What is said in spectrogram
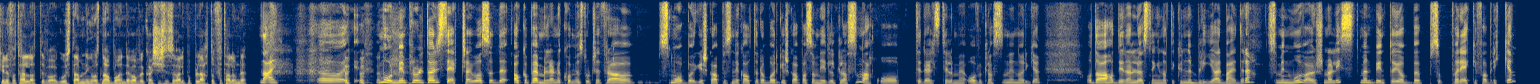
kunne fortelle at det var god stemning hos naboen. Det var vel kanskje ikke så veldig populært å fortelle om det? Nei. Og moren min proletariserte seg jo, altså AKP-ML-erne kom jo stort sett fra småborgerskapet, som de kalte det, og borgerskapet, altså middelklassen, da, og til dels til og med overklassen i Norge. Og da hadde de den løsningen at de kunne bli arbeidere. Så min mor var jo journalist, men begynte å jobbe på rekefabrikken.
